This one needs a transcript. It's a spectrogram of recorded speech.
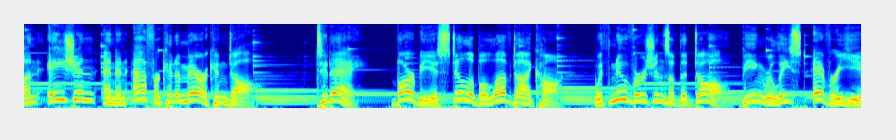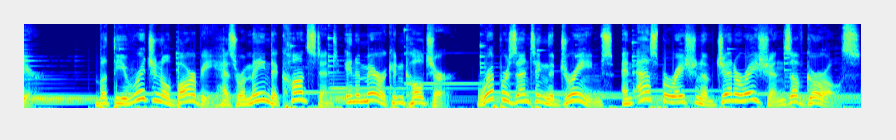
an Asian, and an African American doll. Today, Barbie is still a beloved icon, with new versions of the doll being released every year. But the original Barbie has remained a constant in American culture, representing the dreams and aspiration of generations of girls.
